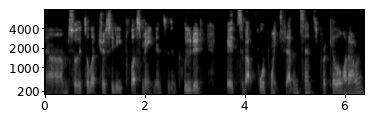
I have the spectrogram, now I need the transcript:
Um, so it's electricity plus maintenance is included. It's about 4.7 cents per kilowatt hour.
